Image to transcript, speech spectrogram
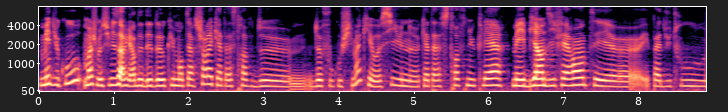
Mais du coup, moi, je me suis mise à regarder des documentaires sur la catastrophe de, Fukushima, qui est aussi une catastrophe nucléaire, mais bien différente et, et pas du tout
